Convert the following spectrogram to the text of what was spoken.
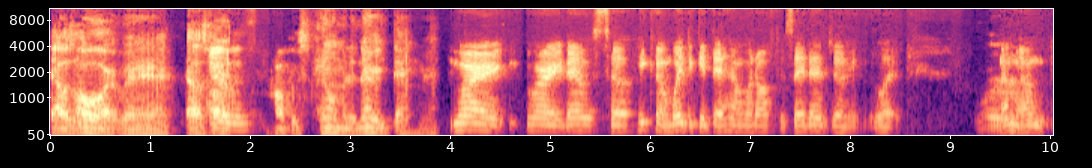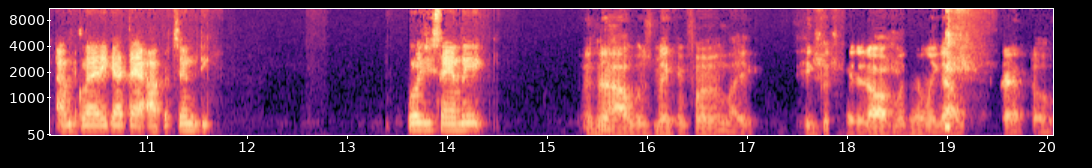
that was hard, man. That was hard. That was, off his helmet and everything, man. Right, right. That was tough. He couldn't wait to get that helmet off to say that joint. Like I'm, I'm I'm glad he got that opportunity. What was you saying, Lee? No, I was making fun. Like he couldn't get it off, but he only got one strap though.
